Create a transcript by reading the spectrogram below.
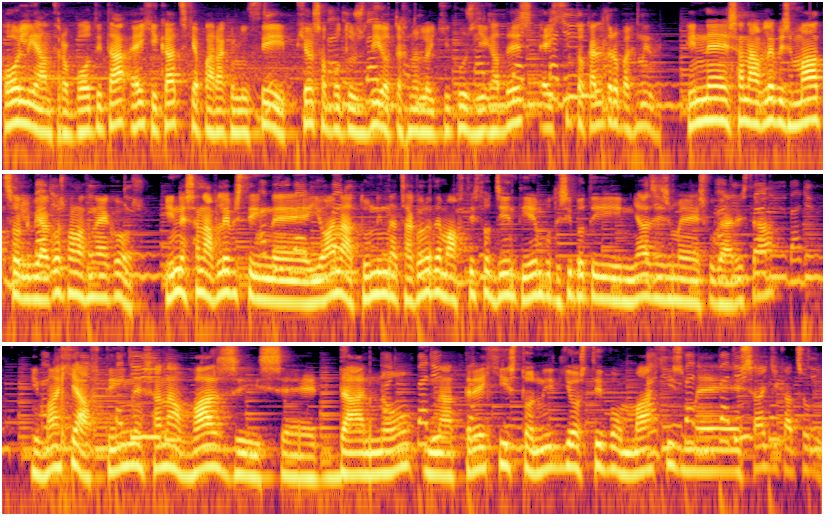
Όλη η ανθρωπότητα έχει κάτσει και παρακολουθεί ποιος από τους δύο τεχνολογικούς γίγαντες έχει το καλύτερο παιχνίδι. Είναι σαν να βλέπεις μάτς Ολυμπιακός Παναθηναϊκός. Είναι σαν να βλέπεις την ε, Ιωάννα Τούνη να τσακώνεται με αυτή στο GNTM που της είπε ότι μοιάζεις με σφουγγαρίστρα. Η μάχη αυτή είναι σαν να βάζεις ε, Ντάνο να τρέχει στον ίδιο στίβο μάχης με Σάκη Κατσούλη.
